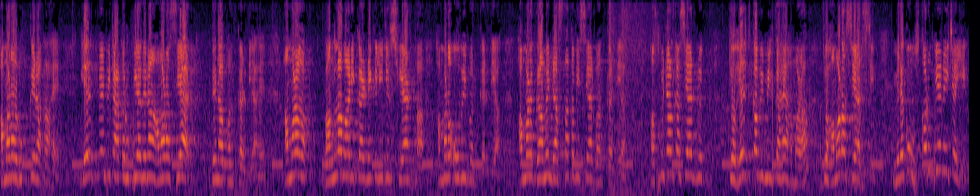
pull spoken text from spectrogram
हमारा रुक के रखा है। हेल्थ में भी टाका रुपया देना, हमारा शेयर देना बंद कर दिया है। हमारा बांग्ला बाड़ी करने के लिए जो शेयर था, हमारा वो भी बंद कर दिया। हमारा ग्रामीण रास्ता का भी शेयर बंद कर दिया। हॉस्पिटल का शेयर जो हेल्थ का भी मिलता है हमारा, जो हमारा शेयर से, मेरे को उसका रुपया नहीं चाहिए।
